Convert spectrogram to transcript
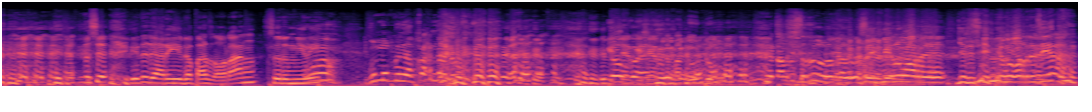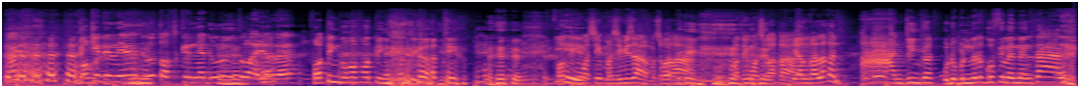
Terus ya, itu dari berapa orang suruh milih. Wah, gue mau bilang kanan. itu Geser-geser tempat duduk. tapi seru loh kalau Civil War ya. Jadi Civil War di situ. bikin ini ya dulu touchscreen-nya dulu itu layarnya voting gue mau voting, voting. Voting masih masih bisa masuk akal. Voting masuk akal. yang kalah kan ah, anjing kan. Udah bener gue villain yang tadi.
